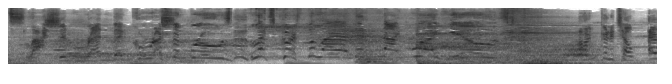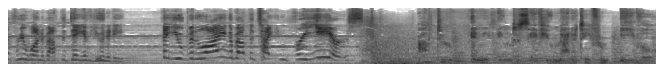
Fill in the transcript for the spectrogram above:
Let's slash and rend and crush and bruise. Let's curse the land in nine bright hues. I'm gonna tell everyone about the Day of Unity. That you've been lying about the Titan for years. I'll do anything to save humanity from evil.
